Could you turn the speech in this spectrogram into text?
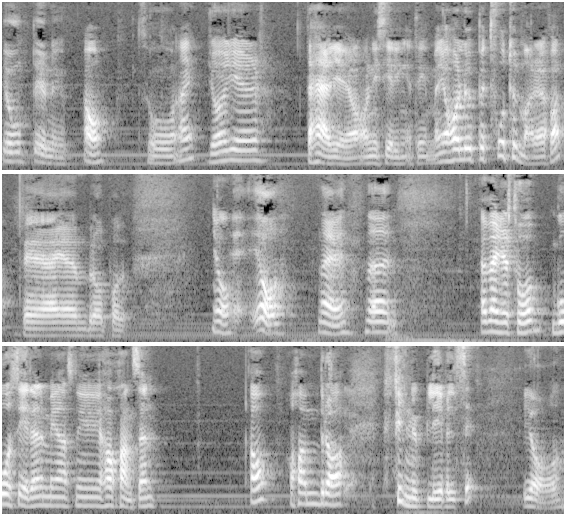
Jo, det är ni. Ja, så nej, jag ger... Det här ger jag och ni ser ingenting. Men jag håller uppe två tummar i alla fall. Det är en bra podd. Ja, Eh, Ja. Nej. nej. Avengers 2. Gå och se den medan ni har chansen. Ja, och ha en bra filmupplevelse. Ja.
